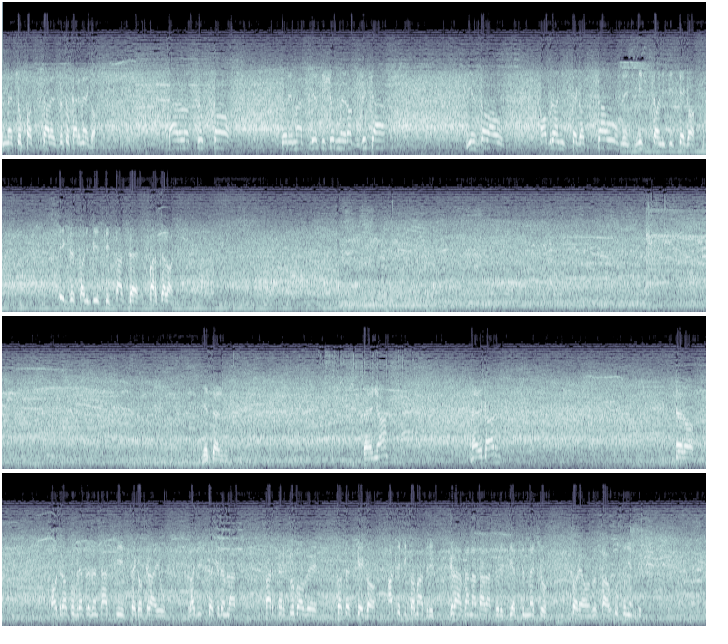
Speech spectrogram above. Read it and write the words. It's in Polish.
tym meczu po strzale z rzutu karnego. Carlos Trubko, który ma 37 rok życia, nie zdołał obronić tego strzału mistrza olimpijskiego Igrzysk Olimpijskich, także w Barcelonie. Niecelny. Penia. Melgar. Nero od roku w reprezentacji swego kraju. 27 lat. Partner klubowy Koseckiego. Atletico Madryt. Gra za Nadala, który w pierwszym meczu z Koreą został usunięty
